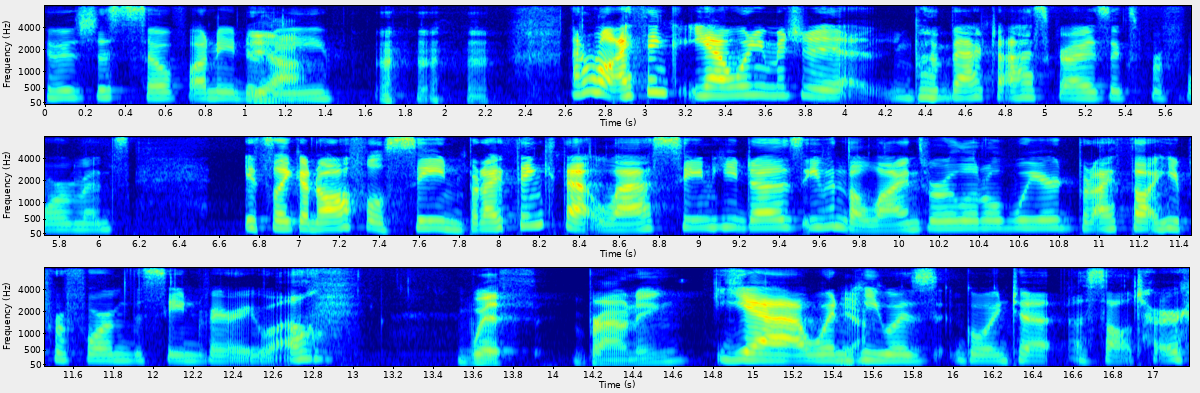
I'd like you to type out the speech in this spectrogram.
it was just so funny to Yeah. me. I don't know. I think, yeah, when you mentioned it, but back to Oscar Isaac's performance, it's like an awful scene. But I think that last scene he does, even the lines were a little weird, but I thought he performed the scene very well. with Browning, yeah, when Yeah. he was going to assault her,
